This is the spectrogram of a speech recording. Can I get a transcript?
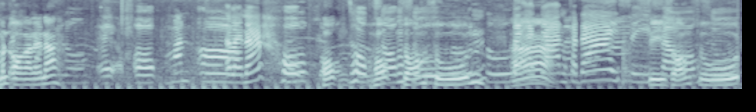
มันออกอะไรนะๆเอ้ยออกมันเอออะไรนะหกหกหกหกสองศูนย์แต่อ่าอาจารย์ก็ได้สี่สี่สองศูนย์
